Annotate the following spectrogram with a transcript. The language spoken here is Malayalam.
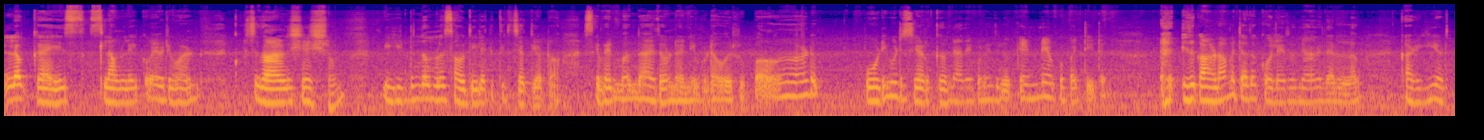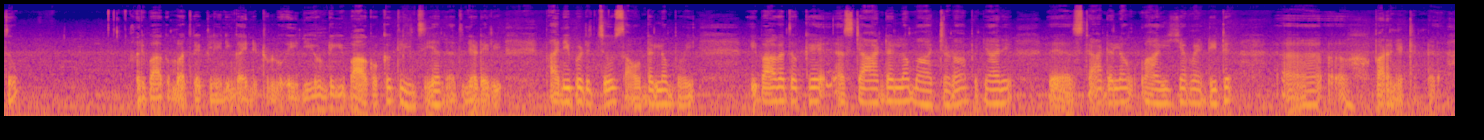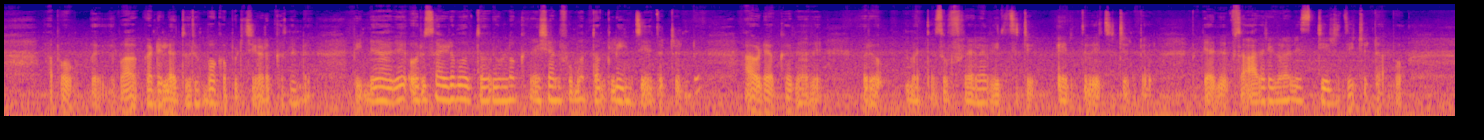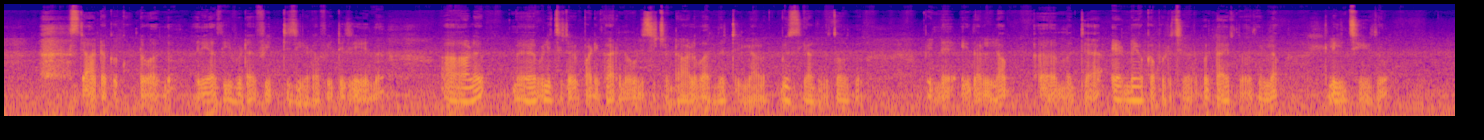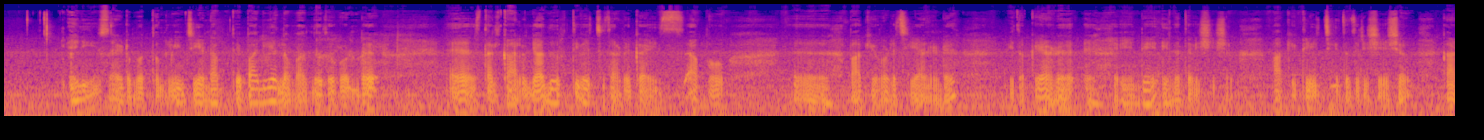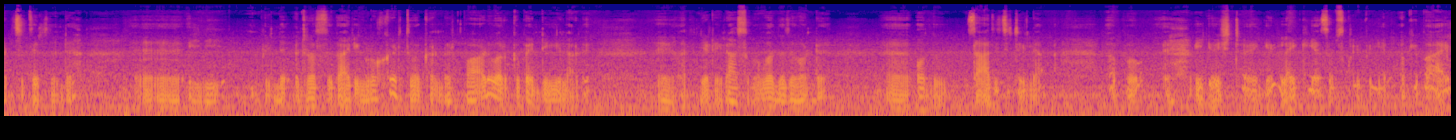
ഹലോ ഗൈസ് അസ്സാം വലൈക്കും എവരി വൺ കുറച്ച് നാളിന് ശേഷം വീണ്ടും നമ്മൾ സൗദിയിലേക്ക് തിരിച്ചെത്തി കേട്ടോ. സെവൻ മന്ത് ആയതുകൊണ്ട് തന്നെ ഇവിടെ ഒരുപാട് പൊടി പിടിച്ച് കിടക്കുന്നുണ്ട്. അതേപോലെ ഇതിനൊക്കെ എണ്ണയൊക്കെ പറ്റിയിട്ട് ഇത് കാണാൻ പറ്റാത്ത കൊലായിരുന്നു ഞാനിതെല്ലാം കഴുകിയെടുത്തു. ഒരു ഭാഗം മാത്രമേ ക്ലീനിങ് കഴിഞ്ഞിട്ടുള്ളൂ. ഇനിയുണ്ട് ഈ ഭാഗമൊക്കെ ക്ലീൻ ചെയ്യാൻ. അതിന്റെ ഇടയിൽ പനി പിടിച്ചു സൗണ്ടെല്ലാം പോയി. ഈ ഭാഗത്തൊക്കെ സ്റ്റാൻഡെല്ലാം മാറ്റണം. അപ്പം ഞാൻ സ്റ്റാൻഡെല്ലാം വാങ്ങിക്കാൻ വേണ്ടിയിട്ട് പറഞ്ഞിട്ടുണ്ട്. അപ്പോൾ കണ്ടില്ല തുരുമ്പൊക്കെ പിടിച്ച് കിടക്കുന്നുണ്ട്. പിന്നെ ഞാൻ ഒരു സൈഡ് മൊത്തം ഉള്ളൊക്കെ ഷെൽഫ് മൊത്തം ക്ലീൻ ചെയ്തിട്ടുണ്ട്. അവിടെയൊക്കെ ഞാൻ ഒരു മറ്റേ സുഫ്രയെല്ലാം വിരിച്ചിട്ട് എടുത്ത് വെച്ചിട്ടുണ്ട്. ഞാൻ സാധനങ്ങളെ ലിസ്റ്റ് എഴുതിയിട്ടുണ്ട്. അപ്പോൾ സ്റ്റാർട്ടൊക്കെ കൊണ്ടുവന്ന് റിയാസ് ഇവിടെ ഫിറ്റ് ചെയ്യണം ഫിറ്റ് ചെയ്യുന്ന ആൾ വിളിച്ചിട്ട് പണിക്കാരനെ വിളിച്ചിട്ടുണ്ട്. ആൾ വന്നിട്ടില്ല ആൾ ബിസിയാണെന്ന് തോന്നുന്നു. പിന്നെ ഇതെല്ലാം മറ്റേ എണ്ണയൊക്കെ പിടിച്ച് കിടപ്പുണ്ടായിരുന്നു അതെല്ലാം ക്ലീൻ ചെയ്തു. ഇനി ഈ സൈഡ് മൊത്തം ക്ലീൻ ചെയ്യേണ്ട അപ്പത്തെ പനിയെല്ലാം വന്നത് കൊണ്ട് തൽക്കാലം ഞാൻ നിർത്തി വെച്ചതാണ് ഗൈസ്. അപ്പോൾ ബാക്കിയും കൂടെ ചെയ്യാനുണ്ട്. ഇതൊക്കെയാണ് എന്റെ ഇന്നത്തെ വിശേഷം. ബാക്കി ക്ലീൻ ചെയ്തതിന് ശേഷം കാണിച്ചു തരുന്നുണ്ട്. ഇനി പിന്നെ ഡ്രസ്സ് കാര്യങ്ങളൊക്കെ എടുത്തു വെക്കേണ്ട. ഒരുപാട് വർക്ക് പെൻഡിങ്ങിലാണ്. അതിനിടയിൽ അസുഖം വന്നതുകൊണ്ട് ഒന്നും സാധിച്ചിട്ടില്ല. അപ്പോൾ വീഡിയോ ഇഷ്ടമെങ്കിൽ ലൈക്ക് ചെയ്യുക സബ്സ്ക്രൈബ് ചെയ്യുക. Okay bye.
